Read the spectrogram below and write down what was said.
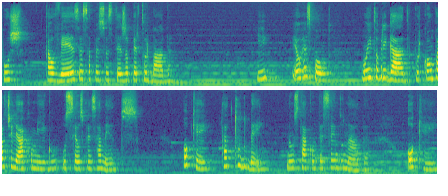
puxa, talvez essa pessoa esteja perturbada. E eu respondo: muito obrigado por compartilhar comigo os seus pensamentos. Ok, tá tudo bem, não está acontecendo nada. Ok,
